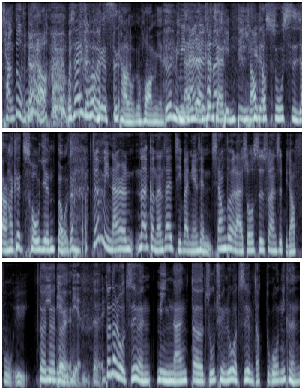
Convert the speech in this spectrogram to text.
强度比较高，我现在一直会有那个斯卡罗的画面，就是闽南人看起来平地，然后比较舒适，这样还可以抽烟斗这样。就是闽南人那可能在几百年前相对来说是算是比较富裕，对对对，一点点对对。那如果资源闽南的族群如果资源比较多，你可能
